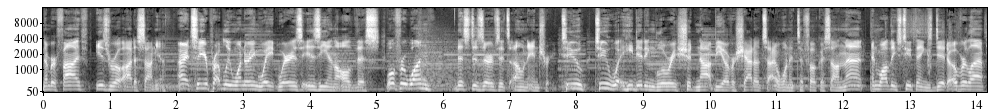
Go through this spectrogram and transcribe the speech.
Number five, Israel Adesanya. All right, so you're probably wondering, wait, where is Izzy in all of this? Well, for one, this deserves its own entry. Two, two, what he did in Glory should not be overshadowed, so I wanted to focus on that. And while these two things did overlap,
